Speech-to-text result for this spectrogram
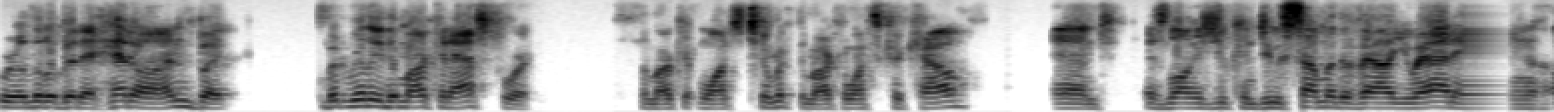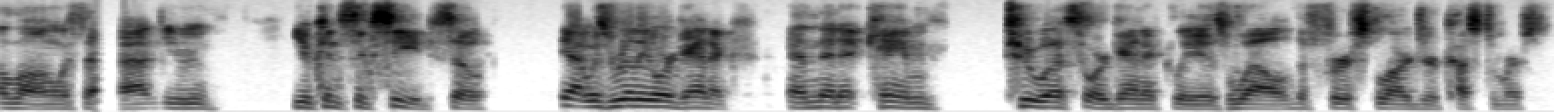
we're a little bit ahead on, but but really the market asked for it. The market wants turmeric, the market wants cacao, and as long as you can do some of the value adding along with that, you you can succeed. So yeah, it was really organic, and then it came to us organically as well. The first larger customers.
